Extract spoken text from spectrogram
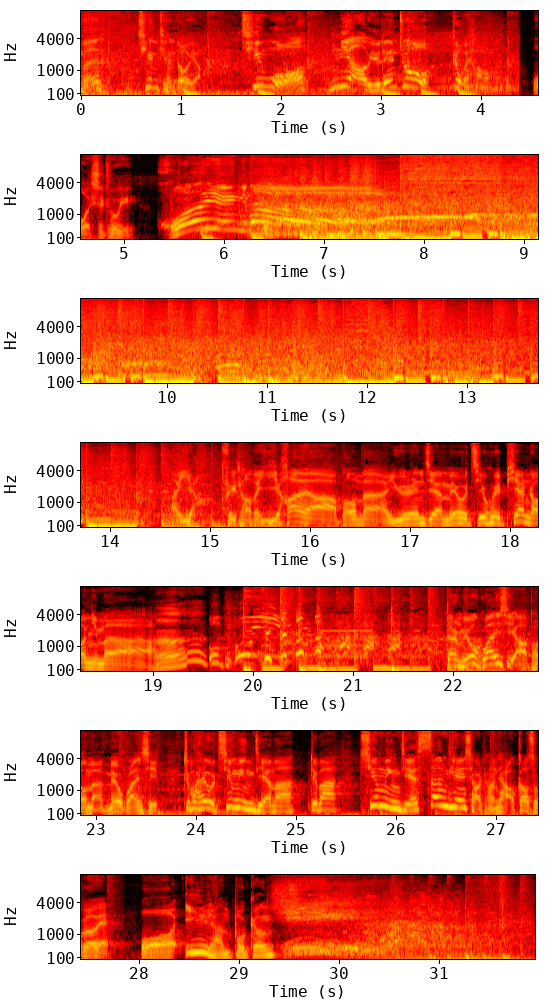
闻天天都有，听我妙语连珠。各位好，我是朱宇，欢迎你们。哎呀，非常的遗憾啊，朋友们，愚人节没有机会骗着你们啊。我呸！但是没有关系啊，朋友们，没有关系，这不还有清明节吗？对吧？清明节三天小长假，我告诉各位，我依然不更。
